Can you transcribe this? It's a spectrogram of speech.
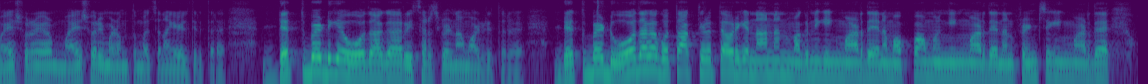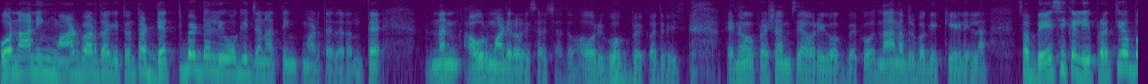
ಮಹೇಶ್ವರಿ ಮಹೇಶ್ವರಿ ಮೇಡಮ್ ತುಂಬ ಚೆನ್ನಾಗಿ ಹೇಳ್ತಿರ್ತಾರೆ. ಡೆತ್ ಬೆಡ್ಗೆ ಹೋದಾಗ ರಿಸರ್ಚ್ಗಳನ್ನ ಮಾಡಿರ್ತಾರೆ. ಡೆತ್ ಬೆಡ್ ಹೋದಾಗ ಗೊತ್ತಾಗ್ತಿರುತ್ತೆ ಅವರಿಗೆ ನಾನು ನನ್ನ ಮಗನಿಗೆ ಹಿಂಗೆ ಮಾಡಿದೆ ನಮ್ಮ ಅಪ್ಪ ಅಮ್ಮಂಗೆ ಹಿಂಗೆ ಮಾಡಿದೆ ನನ್ನ ಫ್ರೆಂಡ್ಸಿಗೆ ಹಿಂಗೆ ಮಾಡಿದೆ ಓ ನಾನು ಹಿಂಗೆ ಮಾಡಬಾರ್ದಾಗಿತ್ತು ಅಂತ ಡೆತ್ ಬೆಡ್ಡಲ್ಲಿ ಹೋಗಿ ಜನ ಥಿಂಕ್ ಮಾಡ್ತಾ ಇದ್ದಾರಂತೆ. ನನ್, ಅವ್ರು ಮಾಡಿರೋ ರಿಸರ್ಚ್ ಅದು, ಅವ್ರಿಗೆ ಹೋಗಬೇಕು ಅದು ಏನೋ ಪ್ರಶಂಸೆ ಅವ್ರಿಗೆ ಹೋಗಬೇಕು, ನಾನು ಅದ್ರ ಬಗ್ಗೆ ಕೇಳಿಲ್ಲ. ಸೊ ಬೇಸಿಕಲಿ ಪ್ರತಿಯೊಬ್ಬ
